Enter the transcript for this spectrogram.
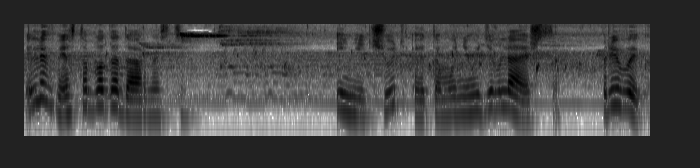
или вместо благодарности. И ничуть этому не удивляешься. Привык.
